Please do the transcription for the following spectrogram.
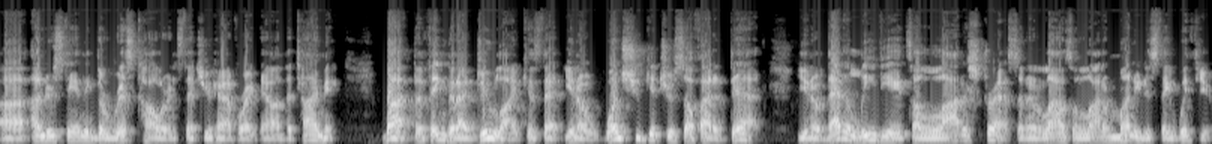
uh, understanding the risk tolerance that you have right now and the timing. But the thing that I do like is that, you know, once you get yourself out of debt, you know, that alleviates a lot of stress and it allows a lot of money to stay with you.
